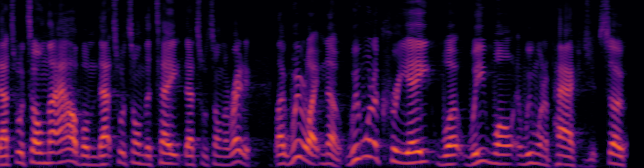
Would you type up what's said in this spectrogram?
that's what's on the album, that's what's on the tape, that's what's on the radio. Like we were like, no, we want to create what we want and we want to package it. So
